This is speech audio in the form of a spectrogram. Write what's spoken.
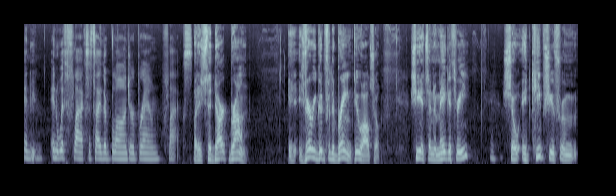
And and with flax, it's either blonde or brown flax. but it's the dark brown. It's very good for the brain, too, also. See, it's an omega 3, so it keeps you from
